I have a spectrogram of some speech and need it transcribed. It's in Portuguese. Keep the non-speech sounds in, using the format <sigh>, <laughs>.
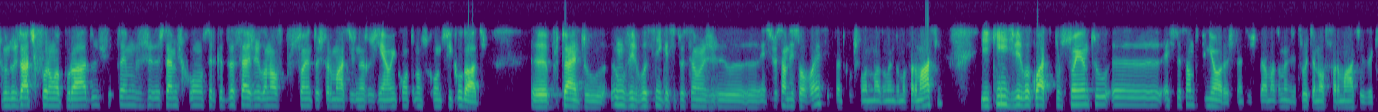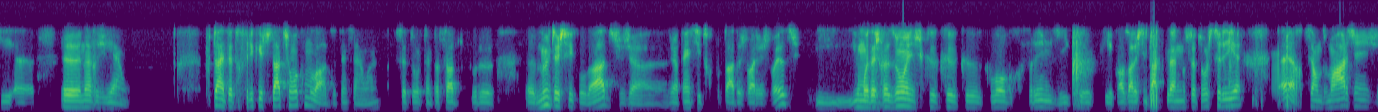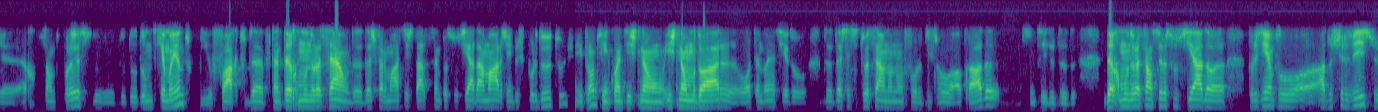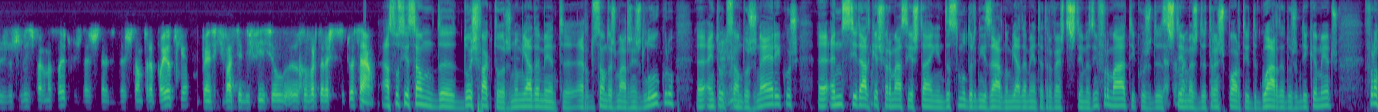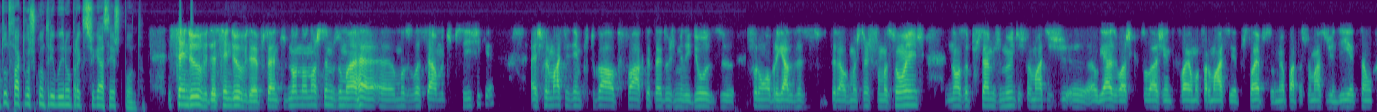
segundo os dados que foram apurados, temos, estamos com cerca de 16,9% das farmácias na região encontram-se com dificuldades. Uh, portanto, 1,5% em, situações, uh, em situação de insolvência, portanto, corresponde mais ou menos a uma farmácia, e 15,4% uh, em situação de penhoras. Portanto, isto dá mais ou menos entre 8 a 9 farmácias aqui na região. Portanto, é de referir que estes dados são acumulados, atenção, hein? o setor tem passado por uh, muitas dificuldades, já, já têm sido reportadas várias vezes, e, uma das razões que, que, que, logo referimos e que, que, ia causar este impacto grande no setor seria a redução de margens, a redução de preço do, do, do medicamento e o facto da, portanto, da remuneração de, das farmácias estar sempre associada à margem dos produtos. E pronto, enquanto isto não, isto não mudar ou a tendência do, de, desta situação não, não for alterada, no sentido de, de, da remuneração ser associada a por exemplo, há dos serviços, dos serviços farmacêuticos, da, gestão terapêutica, penso que vai ser difícil eh, reverter esta situação. A associação de dois factores, nomeadamente a redução das margens de lucro, eh, a introdução uhum. dos genéricos, eh, a necessidade que as farmácias têm de se modernizar, nomeadamente através de sistemas informáticos, de Exatamente. sistemas de transporte e de guarda dos medicamentos, foram tudo factores que contribuíram para que se chegasse a este ponto. Sem dúvida, sem dúvida. Portanto, não, não, nós temos uma, <laughs> uma legislação muito específica as farmácias em Portugal, de facto, até 2012 foram obrigadas a ter algumas transformações. Nós apostamos muito, as farmácias, eh, aliás, eu acho que toda a gente que vai a uma farmácia percebe-se, a maior parte das farmácias hoje em dia são,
